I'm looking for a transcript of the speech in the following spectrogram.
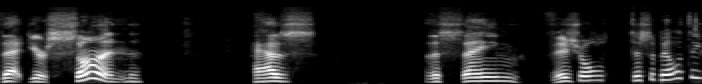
that your son has the same visual disability.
